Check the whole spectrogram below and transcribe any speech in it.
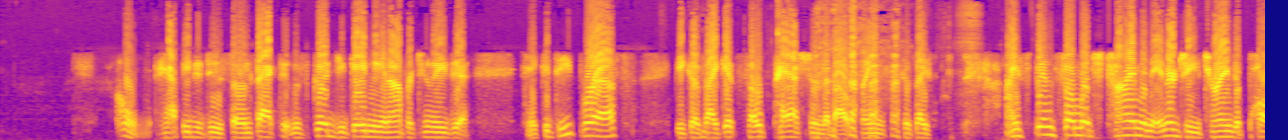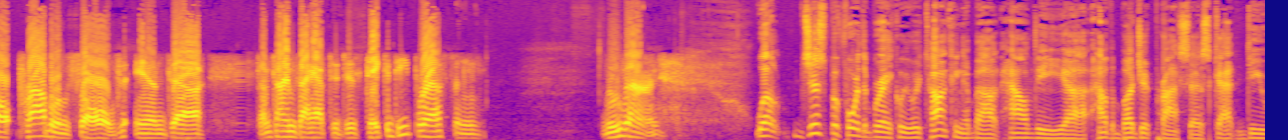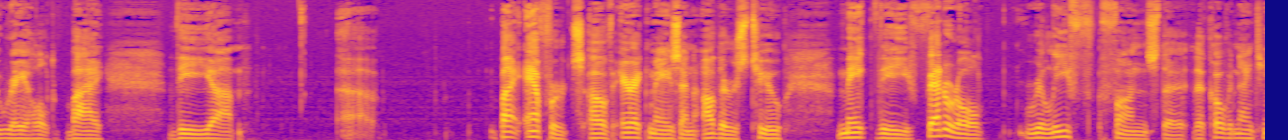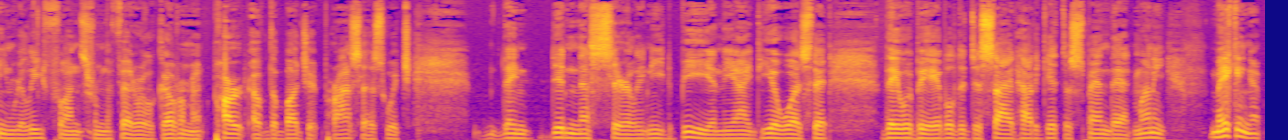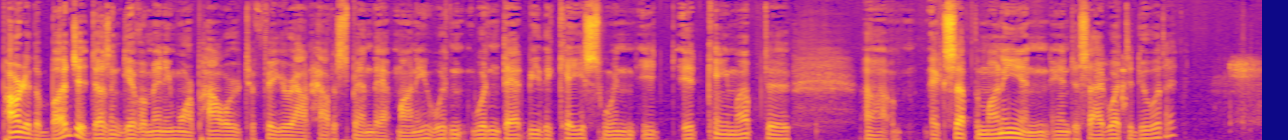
Oh, happy to do so. In fact, it was good you gave me an opportunity to take a deep breath because I get so passionate about things because I I spend so much time and energy trying to problem solve and uh sometimes I have to just take a deep breath and move on. Well, just before the break, we were talking about how the uh, how the budget process got derailed by the um, uh, by efforts of Eric Mays and others to make the federal relief funds, the, the COVID 19 relief funds from the federal government, part of the budget process, which they didn't necessarily need to be. And the idea was that they would be able to decide how to get to spend that money. Making it part of the budget doesn't give them any more power to figure out how to spend that money. Wouldn't wouldn't that be the case when it it came up to uh, accept the money and, and decide what to do with it?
